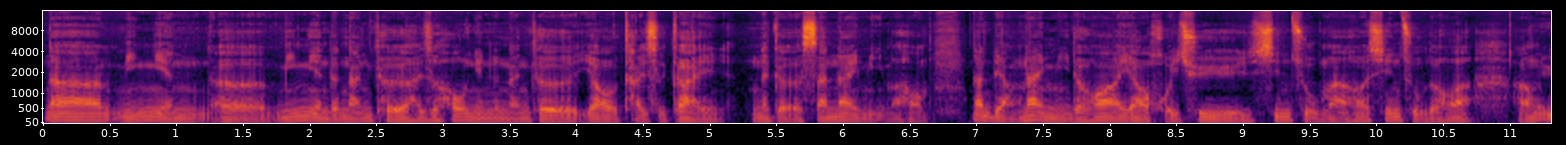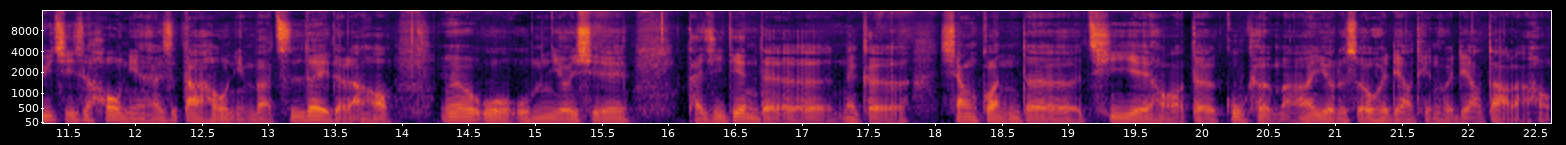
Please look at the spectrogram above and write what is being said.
那明年呃明年的南科还是后年的南科要开始盖。那个三奈米嘛，吼，那两奈米的话要回去新竹嘛，哈，新竹的话好像预计是后年还是大后年吧之类的，然后因为我我们有一些台积电的那个相关的企业哈的顾客嘛，然后，有的时候会聊天会聊到了哈，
